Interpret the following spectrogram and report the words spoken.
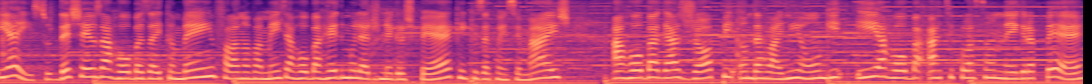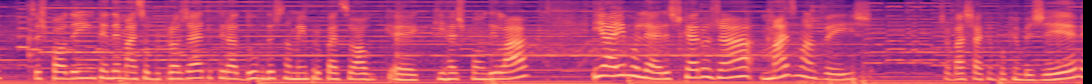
E é isso. Deixei os arrobas aí também. Falar novamente, arroba Rede Mulheres Negras PE, quem quiser conhecer mais. Arroba Gajop, underline ONG e arroba Articulação Negra PE. Vocês podem entender mais sobre o projeto, tirar dúvidas também para o pessoal é, que responde lá. E aí, mulheres, quero já mais uma vez, deixa eu baixar aqui um pouquinho o BG,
